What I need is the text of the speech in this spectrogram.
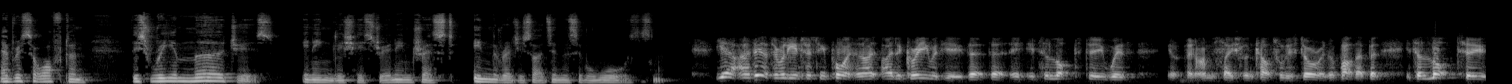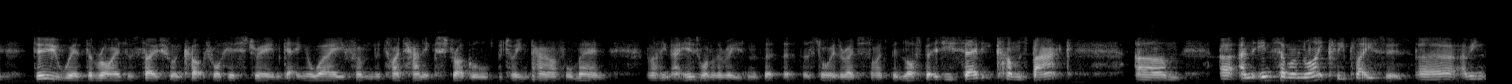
every so often, this re-emerges in English history, an interest in the regicides, in the civil wars, isn't it? Yeah, I think that's a really interesting point, and I, I'd agree with you that, that it, it's a lot to do with, and I'm a social and cultural historian, I'm part of that, but it's a lot to do with the rise of social and cultural history and getting away from the titanic struggles between powerful men. And I think that is one of the reasons that, that the story of the regicide has been lost. But as you said, it comes back, um, uh, and in some unlikely places. Uh, I mean,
